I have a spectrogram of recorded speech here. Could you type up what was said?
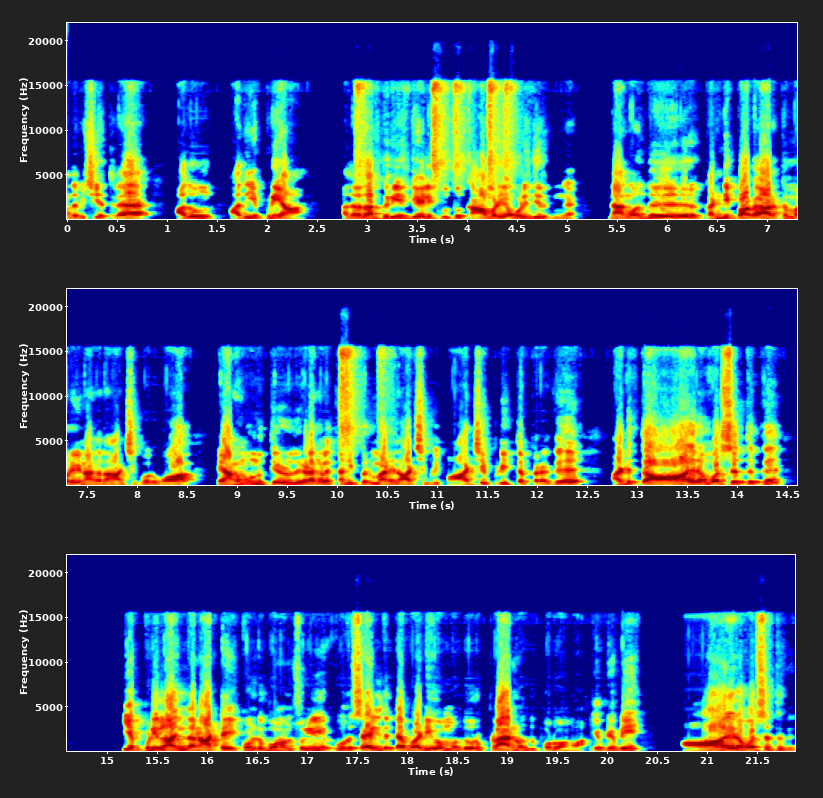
அந்த விஷயத்துல அதுவும் அது எப்படியா? அதுலதான் பெரிய கேலி கூத்து காமெடியும் ஒளிஞ்சிருக்குங்க. நாங்க வந்து கண்டிப்பாக அடுத்த முறை நாங்க தான் ஆட்சிக்கு வருவோம். நாங்க முன்னூத்தி எழுபது இடங்களை தனிப்பெரும்பான்மையில ஆட்சி பிடிப்போம். ஆட்சி பிடித்த பிறகு அடுத்த ஆயிரம் வருஷத்துக்கு எப்படிலாம் இந்த நாட்டை கொண்டு போகணும்னு சொல்லி ஒரு செயல் திட்ட வடிவம் வந்து ஒரு பிளான் வந்து போடுவாங்களாம். எப்படி எப்படி? ஆயிரம் வருஷத்துக்கு.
